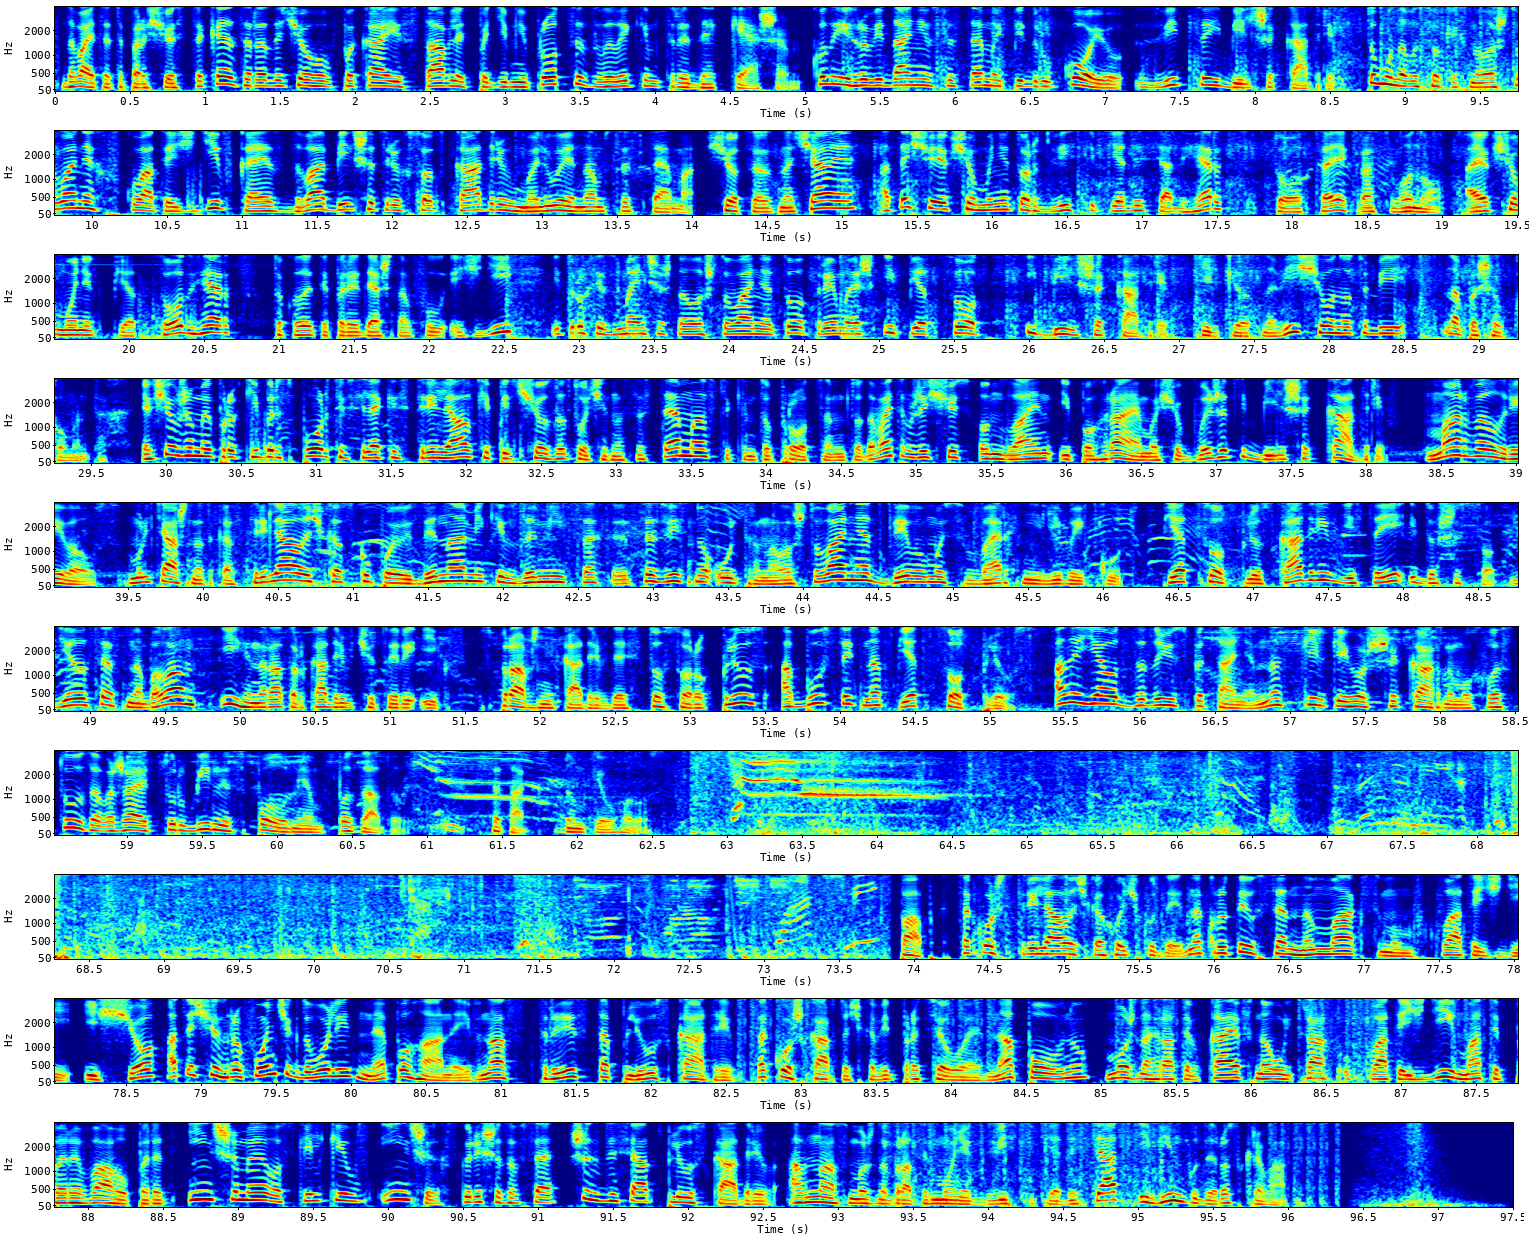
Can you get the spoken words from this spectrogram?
Давайте тепер щось таке, заради чого в ПК і ставлять подібні проци з великим 3D кешем. Коли ігрові дані в системи під рукою, звідси й більше кадрів. Тому на високих налаштуваннях в Quad HD в CS2 більше 300 кадрів малює нам система. Що це означає? А те, що якщо монітор 250 Гц, то це якраз воно. А якщо монік 500 Гц, то коли ти перейдеш на Full HD і трохи зменшиш налаштування, то отримаєш і 500, і більше кадрів. Тільки от навіщо воно тобі, напиши в коментах. Якщо вже ми про кіберспорт і всілякі стрілялки, під що заточена система з таким-то процем, то давайте вже щось онлайн і пограємо, щоб вижити більше кадрів. Marvel Rivals мультяшна така стрілялочка з купою динаміків за місцях. Це, звісно, ультраналаштування. Дивимось в верхній лівий кут. 500 плюс кадрів дістає і до 600. DLSS на баланс і генератор кадрів 4X. Справжніх кадрів десь 140 плюс, а бустить на 500 плюс. Але я от задаюсь питанням, наскільки його шикарному хвосту заважають турбіни з полум'ям позаду. Це так, думки вголос. Render Папк, також стрілялочка хоч куди. Накрутив все на максимум в Quad HD. І що? А те, що графончик доволі непоганий. В нас 300 плюс кадрів. Також карточка відпрацьовує на повну. Можна грати в кайф на ультрах у Quad HD, мати перевагу перед іншими, оскільки в інших, скоріше за все, 60 плюс кадрів. А в нас можна брати Монік 250 і він буде розкриватись.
